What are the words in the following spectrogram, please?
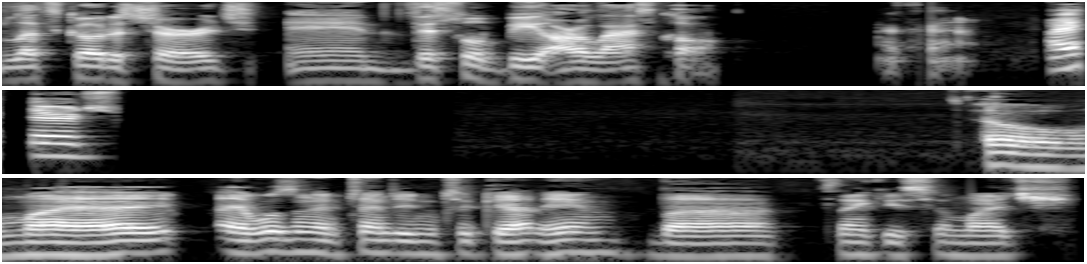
Let's go to Serge, and this will be our last call. Okay. Hi, Serge. Oh my, I, I wasn't intending to get in, but thank you so much.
